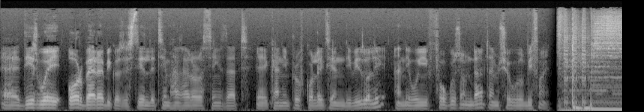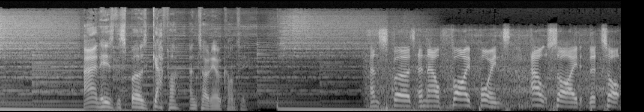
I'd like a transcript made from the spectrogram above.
uh, this way or better because still the team has a lot of things that uh, can improve collectively and individually. And if we focus on that, I'm sure we'll be fine. And here's the Spurs gaffer, Antonio Conte and Spurs are now five points outside the top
